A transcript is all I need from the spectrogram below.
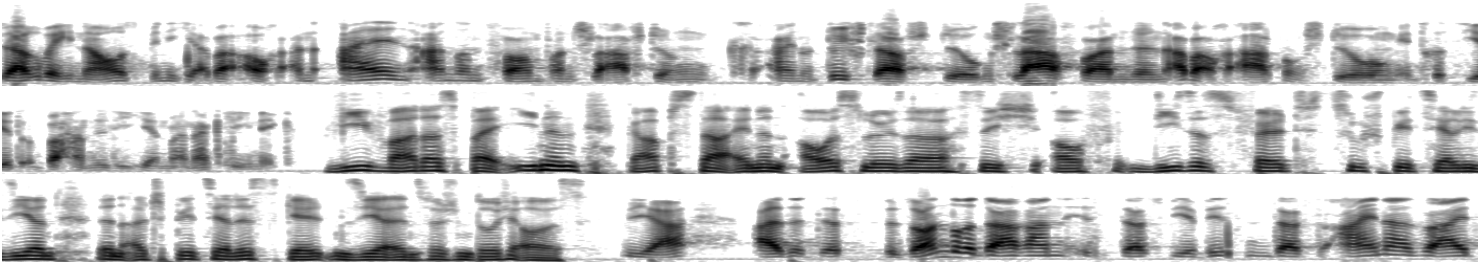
Darüber hinaus bin ich aber auch an allen anderen Formen von Schlafstörungen, Ein- und Durchschlafstörungen, Schlafwandeln, aber auch Atmungsstörungen interessiert und behandle die hier in meiner Klinik. Wie war das bei Ihnen? Gab es da einen Auslöser, sich auf dieses Feld zu spezialisieren? Denn als Spezialist gelten Sie ja inzwischen durchaus. Ja, also das Besondere daran ist, dass wir wissen, dass einerseits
